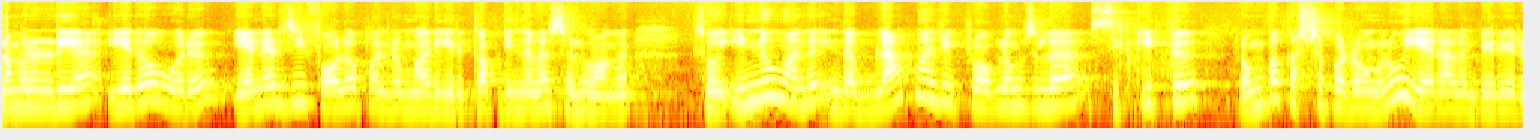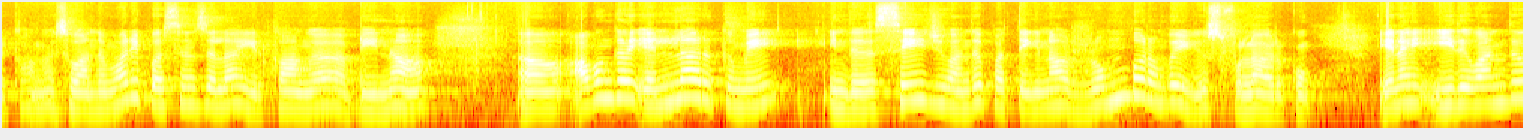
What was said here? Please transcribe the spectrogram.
நம்மளுடைய ஏதோ ஒரு எனர்ஜி ஃபாலோ பண்ணுற மாதிரி இருக்குது அப்படின்னெல்லாம் சொல்லுவாங்க. ஸோ இன்னும் வந்து இந்த பிளாக் மேஜிக் ப்ராப்ளம்ஸில் சிக்கிட்டு ரொம்ப கஷ்டப்படுறவங்களும் ஏராளம் பேர் இருக்காங்க. ஸோ அந்த மாதிரி பர்சன்ஸ் எல்லாம் இருக்காங்க அப்படின்னா அவங்க எல்லாருக்குமே இந்த சேஜ் வந்து பார்த்திங்கன்னா ரொம்ப ரொம்ப யூஸ்ஃபுல்லாக இருக்கும். ஏன்னா இது வந்து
